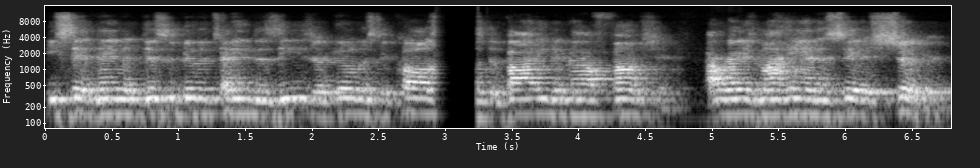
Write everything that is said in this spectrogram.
He said, name a disabilitating disease or illness that causes the body to malfunction. I raised my hand and said sugar.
